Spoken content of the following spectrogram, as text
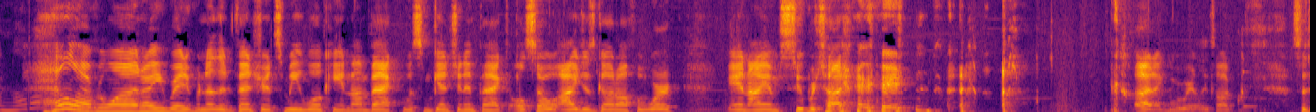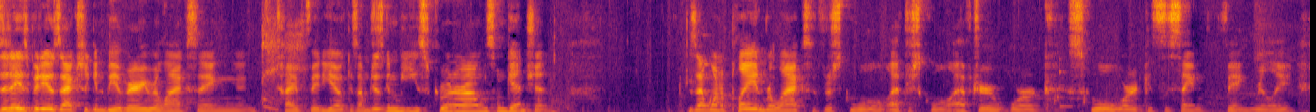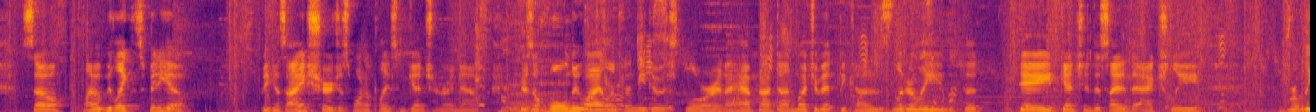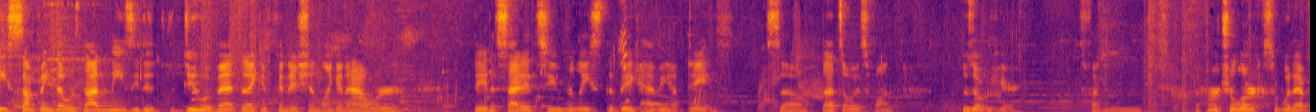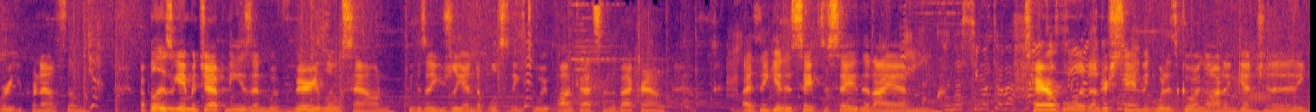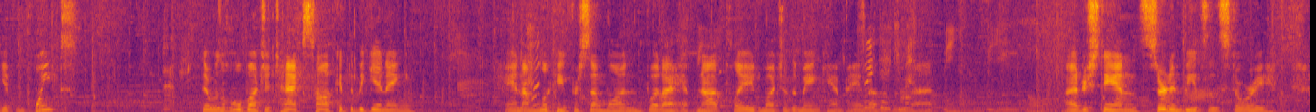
Hello everyone, are you ready for another adventure? It's me, Wokey, and I'm back with some Genshin Impact. Also, I just got off of work, and I am super tired. God, I can barely talk. So today's video is actually going to be a very relaxing type video, because I'm just going to be screwing around with some Genshin. Because I want to play and relax after school, after school, after work, school work, it's the same thing, really. So, I hope you like this video because I sure just want to play some Genshin right now. There's a whole new island for me to explore, and I have not done much of it because literally the day Genshin decided to actually release something that was not an easy to do event that I could finish in like an hour, they decided to release the big heavy update. So that's always fun. Who's over here? It's fucking the Herchlurks or whatever you pronounce them. I play this game in Japanese and with very low sound because I usually end up listening to a podcast in the background. I think it is safe to say that I am terrible at understanding what is going on in Genshin at any given point. There was a whole bunch of tax talk at the beginning, and I'm looking for someone, but I have not played much of the main campaign other than that. I understand certain beats of the story.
